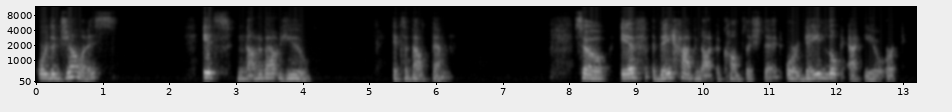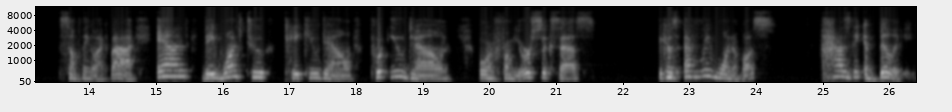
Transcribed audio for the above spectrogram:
or the jealous, it's not about you. It's about them. So if they have not accomplished it, or they look at you, or something like that, and they want to take you down, put you down, or from your success, because every one of us has the ability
